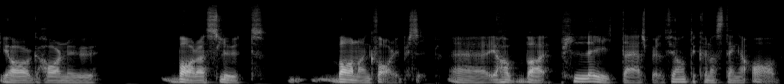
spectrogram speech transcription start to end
jag har nu bara slutbanan kvar i princip. Eh, jag har bara plöjt det här spelet för jag har inte kunnat stänga av.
